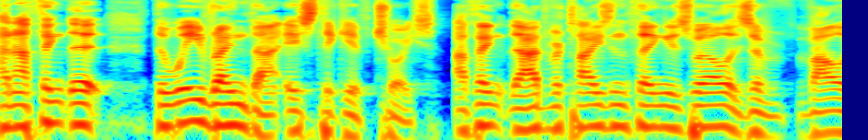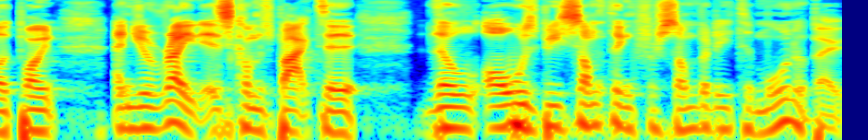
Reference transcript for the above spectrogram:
And I think that the way around that is to give choice. I think the advertising thing as well is a valid point. And you're right, it comes back to there'll always be something for somebody to moan about.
